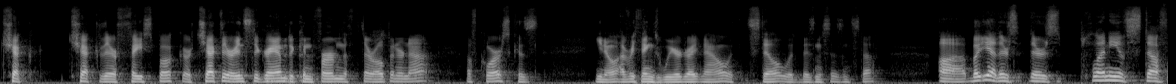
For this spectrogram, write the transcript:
check check their Facebook or check their Instagram to confirm that they're open or not. Of course, because you know everything's weird right now with, still with businesses and stuff. Uh, but yeah, there's there's plenty of stuff,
